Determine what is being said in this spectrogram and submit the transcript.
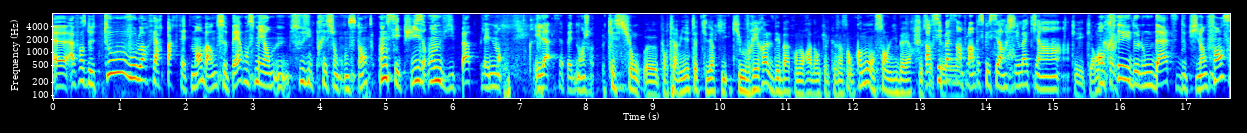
euh, à force de tout vouloir faire parfaitement, bah on se perd, on se met sous une pression constante, on s'épuise, on ne vit pas pleinement. Et là, ça peut être dangereux. Question euh, pour terminer, peut-être qui, qui, ouvrira le débat qu'on aura dans quelques instants. Comment on s'en libère Alors c'est pas euh, simple, hein, parce que c'est un schéma qui, a qui, est, ancré. de longue date depuis l'enfance.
